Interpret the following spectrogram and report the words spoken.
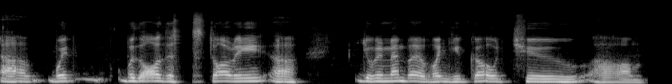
uh, with with all the story, uh, you remember when you go to um,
